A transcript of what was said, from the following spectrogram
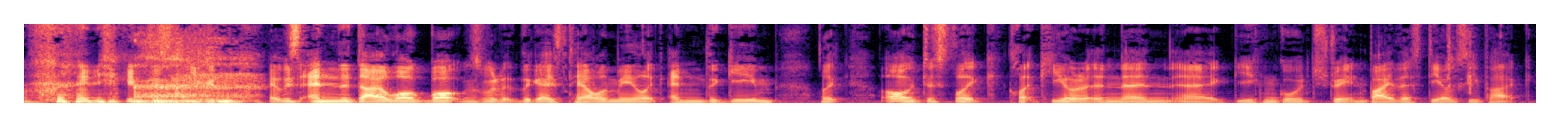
and you can just you can it was in the dialogue box where the guy's telling me like in the game like oh just like click here and then uh, you can go straight and buy this DLC pack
